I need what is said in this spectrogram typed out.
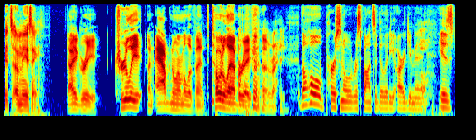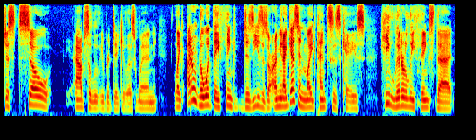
it's amazing. I agree. Truly an abnormal event. Total aberration. right. The whole personal responsibility argument oh. is just so absolutely ridiculous when like I don't know what they think diseases are. I mean, I guess in Mike Pence's case, he literally thinks that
